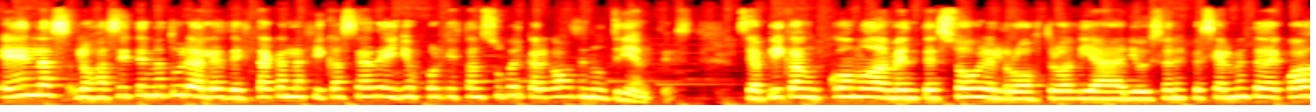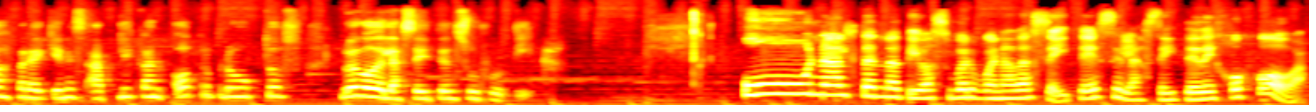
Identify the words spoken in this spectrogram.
En los aceites naturales destacan la eficacia de ellos porque están súper cargados de nutrientes. Se aplican cómodamente sobre el rostro a diario y son especialmente adecuados para quienes aplican otros productos luego del aceite en su rutina. Una alternativa súper buena de aceite es el aceite de jojoba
